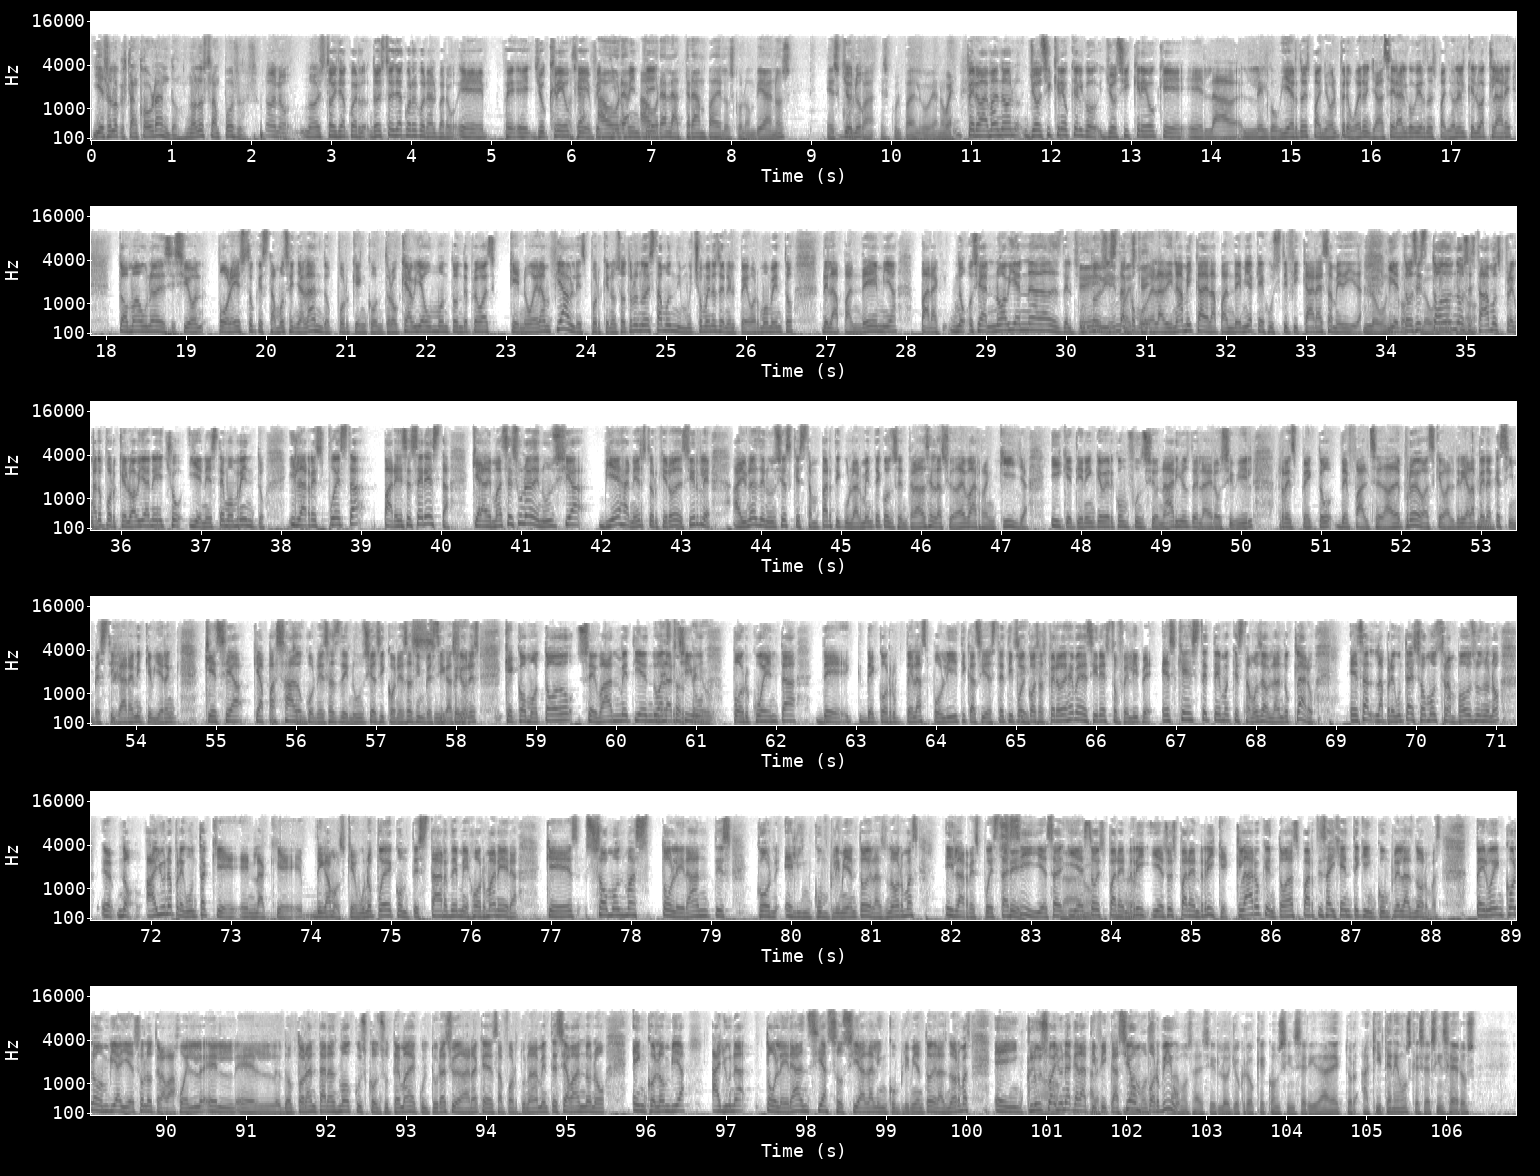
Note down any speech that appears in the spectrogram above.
y eso es lo que están cobrando, no los tramposos. No, no, no estoy de acuerdo. No estoy de acuerdo con Álvaro. Eh, eh, yo creo O sea, que ahora, efectivamente. ahora la trampa de los colombianos es culpa, es culpa del gobierno. Bueno, Pero además no, no, yo sí creo que el go- yo sí creo que eh, la- el gobierno español, pero bueno, ya será el gobierno español el que lo aclare, toma una decisión por esto que estamos señalando, porque encontró que había un montón de pruebas que no eran fiables, porque nosotros no estamos ni mucho menos en el peor momento de la pandemia, para no, o sea, no había nada desde el Sí, punto de sí, vista es como que- de la dinámica de la pandemia que justificara esa medida. Lo único- y entonces lo todos nos no- estábamos preguntando por qué lo habían hecho y en este momento. Y la respuesta parece ser esta, que además es una denuncia vieja, Néstor, quiero decirle. Hay unas denuncias que están particularmente concentradas en la ciudad de Barranquilla y que tienen que ver con funcionarios del Aerocivil respecto de falsedad de pruebas, que valdría la Mm. pena que se investigaran y que vieran qué, se ha, qué ha pasado con esas denuncias y con esas investigaciones que como todo se van metiendo al archivo pero- por cuenta de, de corruptelas políticas y de este tipo de cosas. Pero déjeme decir esto, Felipe, es que este tema que estamos hablando, claro, esa la pregunta de somos tramposos o no, eh, no, hay una pregunta que en la que digamos que uno puede contestar de mejor manera, que es somos más tolerantes con el incumplimiento de las normas y la respuesta es Sí, sí y esa y esto es para claro. Enrique y eso es para Enrique. Claro que en todas partes hay gente que incumple las normas, pero en Colombia, y eso lo trabajó el, el, el doctor Antanas Mocus con su tema de cultura ciudadana que desafortunadamente se abandonó, en Colombia hay una tolerancia social al incumplimiento de las normas e incluso No, hay una ver, gratificación vamos- por vivo. Vamos a decirlo, yo creo que con sinceridad, Héctor. Aquí tenemos que ser sinceros.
